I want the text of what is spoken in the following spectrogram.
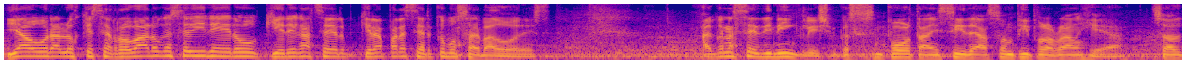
y ahora los que se robaron ese dinero quieren, hacer, quieren aparecer como salvadores. I'm going to say it in English because it's important. I see there are some people around here. So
